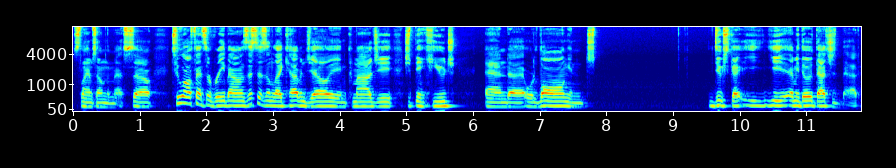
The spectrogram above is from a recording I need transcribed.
slams home the miss. So two offensive rebounds. This isn't like Kabengele and Koumadje just being huge and uh, or long and Duke's got. I mean, that's just bad.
